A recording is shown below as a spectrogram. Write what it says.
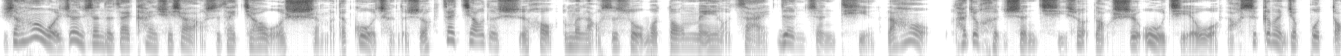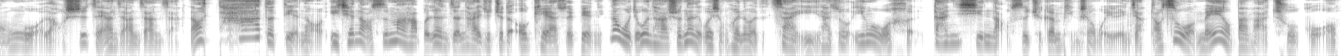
然后我认真的在看学校老师在教我什么的过程的时候，在教的时候，我们老师说我都没有在认。认真听，然后他就很生气，说老师误解我，老师根本就不懂我，老师怎样怎样怎样怎样。然后他的点哦，以前老师骂他不认真，他也就觉得 OK 啊，随便你。那我就问他说，那你为什么会那么的在意？他说，因为我很担心老师去跟评审委员讲，导致我没有办法出国。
